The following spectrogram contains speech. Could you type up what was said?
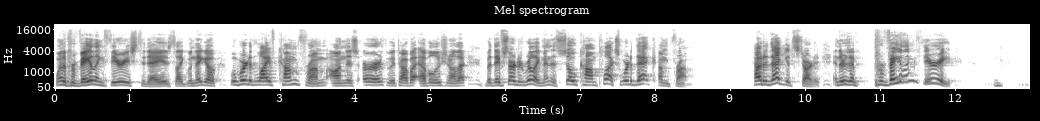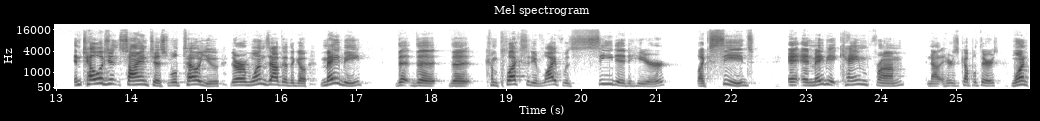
One of the prevailing theories today is like when they go, well, where did life come from on this earth? We talk about evolution and all that, but they've started really, man, it's so complex. Where did that come from? How did that get started? And there's a prevailing theory. Intelligent scientists will tell you there are ones out there that go, maybe the, the, the complexity of life was seeded here, like seeds, and, and maybe it came from, now here's a couple theories. One,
